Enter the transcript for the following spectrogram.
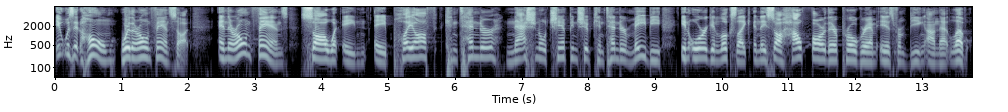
it was at home where their own fans saw it. And their own fans saw what a, a playoff contender, national championship contender, maybe in Oregon looks like. And they saw how far their program is from being on that level.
